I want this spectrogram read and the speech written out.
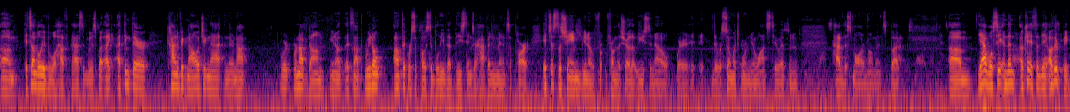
Um, it's unbelievable how fast it moves. But like I think they're kind of acknowledging that, and they're not. We're, we're not dumb, you know. It's not. We don't. I don't think we're supposed to believe that these things are happening minutes apart. It's just a shame, you know, fr- from the show that we used to know, where it, it, there was so much more nuance to it, and have the smaller moments. But um, yeah, we'll see. And then, okay, so the other big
